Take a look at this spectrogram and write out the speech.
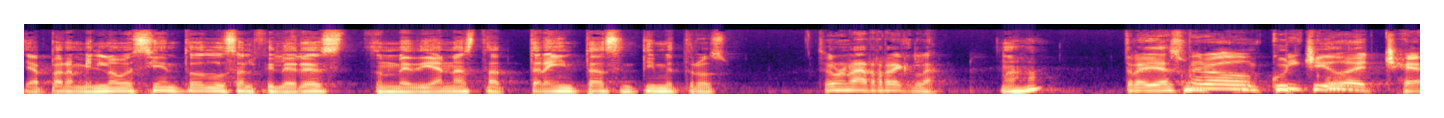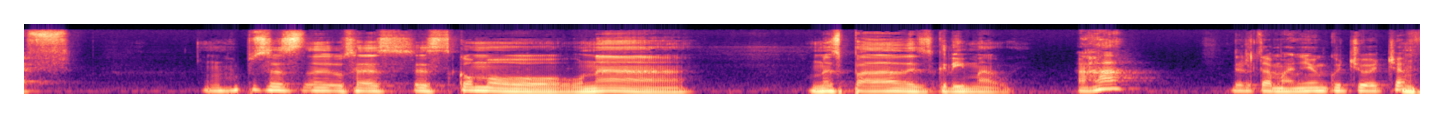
Ya para 1900 los alfileres medían hasta 30 centímetros. Era una regla. Ajá. Traías un, cuchillo de chef. Ajá, Pues es, o sea, es, es como una, una espada de esgrima, güey. Ajá. Del tamaño de un cuchillo de chef.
